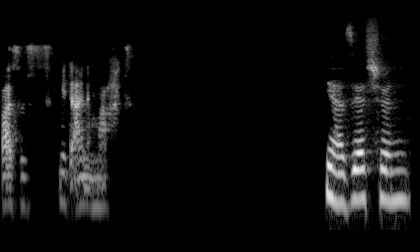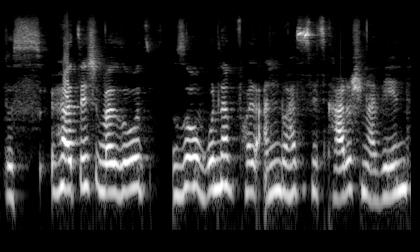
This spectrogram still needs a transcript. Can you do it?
was es mit einem macht. Ja, sehr schön. Das hört sich immer so, so wundervoll an. Du hast es jetzt gerade schon erwähnt,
